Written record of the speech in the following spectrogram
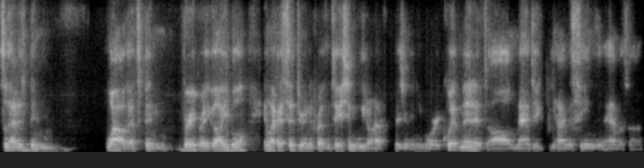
So that has been wow, that's been very, very valuable. And like I said during the presentation, we don't have to provision any more equipment. It's all magic behind the scenes in Amazon.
